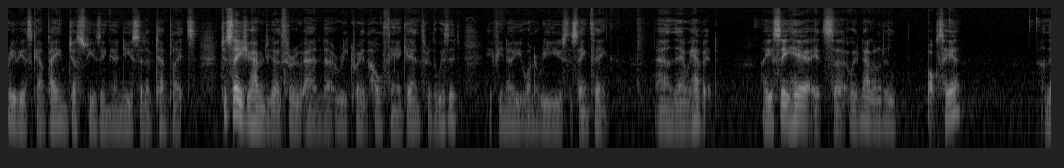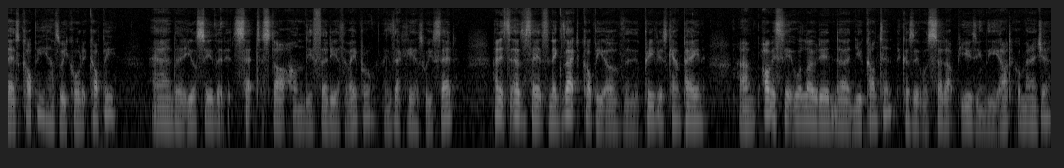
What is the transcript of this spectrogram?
previous campaign just using a new set of templates. Just saves you having to go through and uh, recreate the whole thing again through the wizard if you know you want to reuse the same thing. And there we have it. Now you see here it's uh, we've now got a little box here and there's copy as we called it copy and uh, you'll see that it's set to start on the 30th of April exactly as we said and it's as I say it's an exact copy of the previous campaign um, obviously it will load in uh, new content because it was set up using the article manager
